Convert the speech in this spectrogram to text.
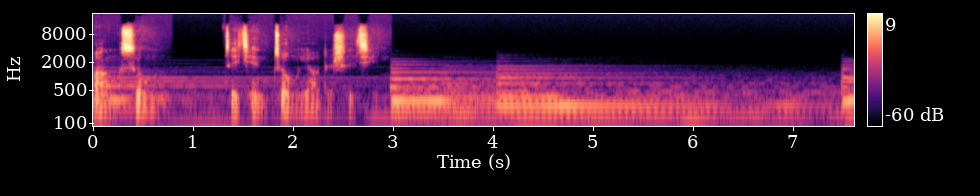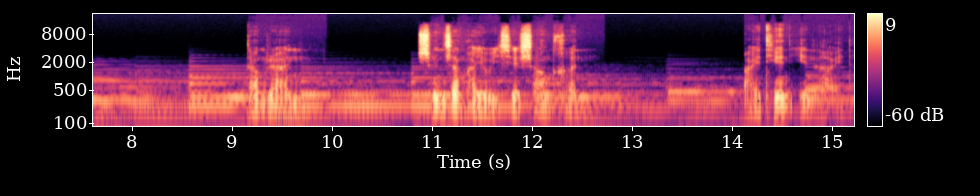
放松这件重要的事情。当然。身上还有一些伤痕，白天引来的，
